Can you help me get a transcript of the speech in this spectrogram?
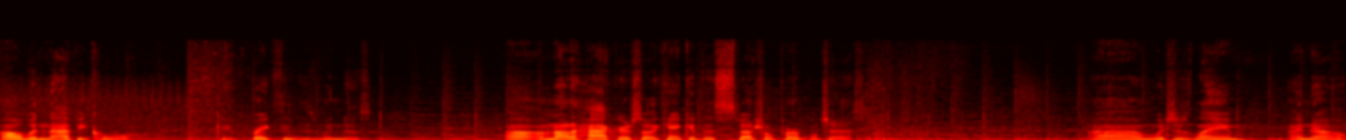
Oh, wouldn't that be cool? Okay, break through these windows. Uh, I'm not a hacker, so I can't get this special purple chest. Um, which is lame. I know.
